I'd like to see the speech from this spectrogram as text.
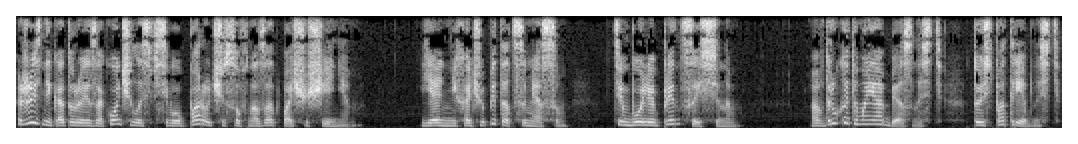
Жизни, которая закончилась всего пару часов назад по ощущениям. Я не хочу питаться мясом, тем более принцессиным. А вдруг это моя обязанность, то есть потребность,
